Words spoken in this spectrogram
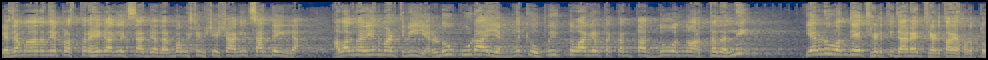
ಯಜಮಾನನೇ ಪ್ರಸ್ತರ ಹೇಗಾಗ್ಲಿಕ್ಕೆ ಸಾಧ್ಯ? ಧರ್ಮವಿಷ್ಣು ವಿಶೇಷ ಆಗ್ಲಿಕ್ಕೆ ಸಾಧ್ಯ ಇಲ್ಲ. ಅವಾಗ ನಾವೇನು ಮಾಡ್ತೀವಿ? ಎರಡೂ ಕೂಡ ಯಜ್ಞಕ್ಕೆ ಉಪಯುಕ್ತವಾಗಿರ್ತಕ್ಕಂಥದ್ದು ಅನ್ನೋ ಅರ್ಥದಲ್ಲಿ ಎರಡೂ ಒಂದೇ ಅಂತ ಹೇಳ್ತಿದ್ದಾರೆ ಅಂತ ಹೇಳ್ತಾರೆ ಹೊರತು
